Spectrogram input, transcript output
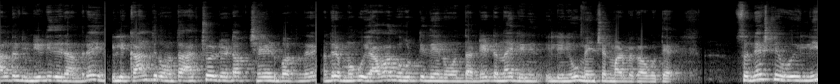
ಆಲ್ರೆಡಿ ನೀಡಿದ್ದೀರಾ ಅಂದ್ರೆ, ಇಲ್ಲಿ ಕಾಣ್ತಿರುವಂತ actual date of child birth ಅಂದ್ರೆ ಅಂದ್ರೆ ಮಗು ಯಾವಾಗ ಹುಟ್ಟಿದೆ ಅನ್ನುವಂತ ಡೇಟ್ ಅನ್ನ ಇಲ್ಲಿ ಇಲ್ಲಿ ನೀವು ಮೆನ್ಷನ್ ಮಾಡಬೇಕಾಗುತ್ತೆ. ಸೊ ನೆಕ್ಸ್ಟ್ ನೀವು ಇಲ್ಲಿ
